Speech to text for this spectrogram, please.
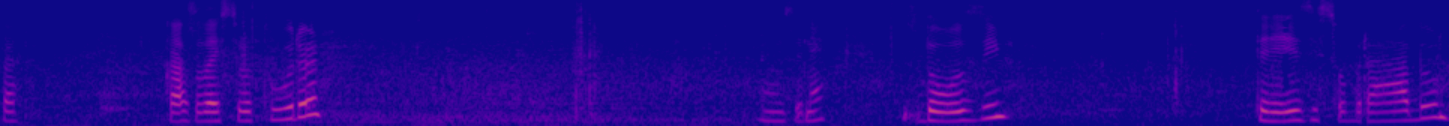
tá? por causa da estrutura. 11, né? 12, 13 sobrado,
